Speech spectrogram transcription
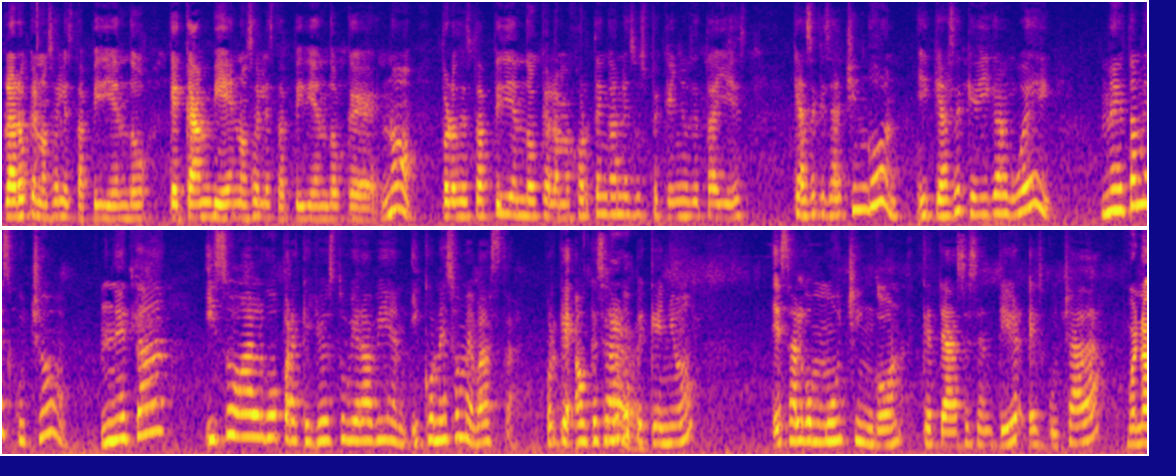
claro que no se le está pidiendo que cambie, no se le está pidiendo que... No, pero se está pidiendo que a lo mejor tengan esos pequeños detalles que hace que sea chingón y que hace que diga, güey, neta me escuchó, neta hizo algo para que yo estuviera bien y con eso me basta. Porque aunque sea algo pequeño, es algo muy chingón que te hace sentir escuchada Bueno,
